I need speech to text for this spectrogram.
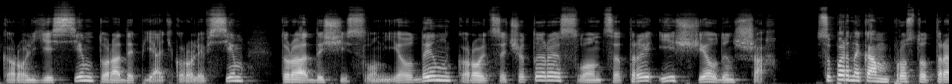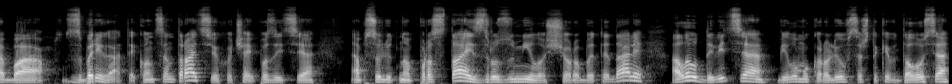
король Е7, тура D5, король F7, тура D6, слон Е1, король С4, слон С3 і ще один шах. Суперникам просто треба зберігати концентрацію, хоча й позиція абсолютно проста і зрозуміло, що робити далі. Але от дивіться, білому королю все ж таки вдалося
